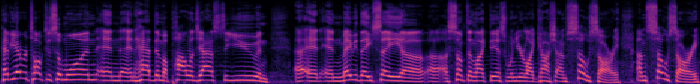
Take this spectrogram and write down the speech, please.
Have you ever talked to someone and, and had them apologize to you and, uh, and, and maybe they say uh, uh, something like this when you're like, gosh, I'm so sorry, I'm so sorry.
